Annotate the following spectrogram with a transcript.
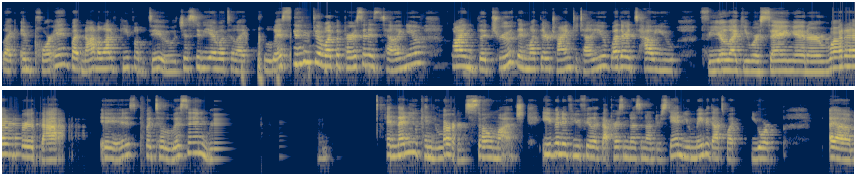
like important, but not a lot of people do. Just to be able to like listen to what the person is telling you, find the truth in what they're trying to tell you, whether it's how you feel like you were saying it or whatever that is, but to listen and then you can learn so much. Even if you feel like that person doesn't understand you, maybe that's what you're um,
